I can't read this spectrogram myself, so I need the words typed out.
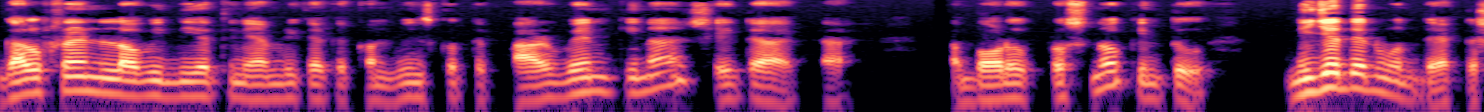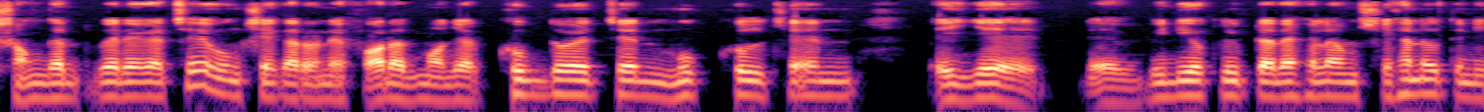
গার্লফ্রেন্ড লবি দিয়ে তিনি আমেরিকাকে কনভিন্স করতে পারবেন কিনা, সেটা একটা বড় প্রশ্ন। কিন্তু নিজেদের মধ্যে একটা সংঘাত বেড়ে গেছে এবং সে কারণে ফরাদ মজার ক্ষুব্ধ হয়েছেন, মুখ খুলছেন। এই যে ভিডিও ক্লিপটা দেখালাম, সেখানেও তিনি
